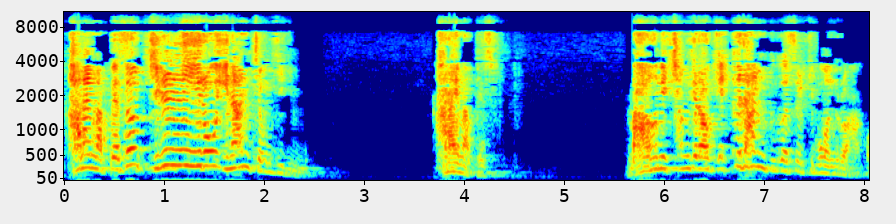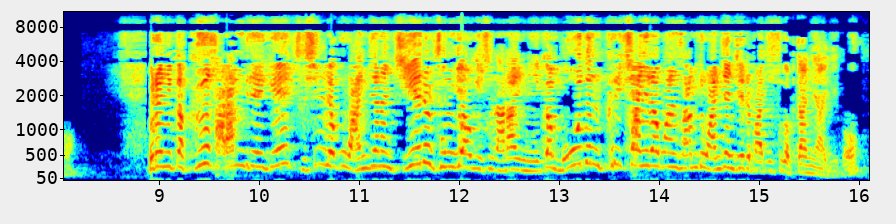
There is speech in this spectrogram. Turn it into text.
하나님 앞에서 진리로 인한 정직입니다. 하나님 앞에서. 마음이 청결하고 깨끗한 그것을 기본으로 하고 그러니까 그 사람들에게 주시려고 완전한 지혜를 중개하고 계신 하나님이니까 모든 크리스찬이라고 하는 사람들 완전 지혜를 받을 수가 없다는 이야기고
